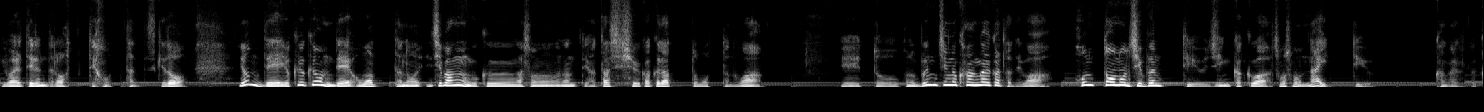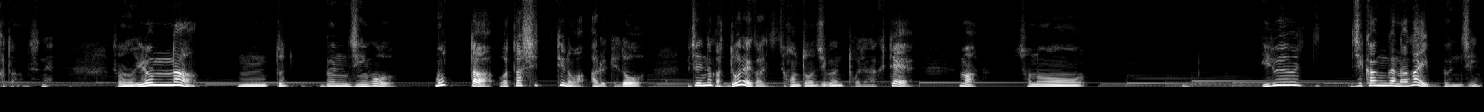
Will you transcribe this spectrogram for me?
言われてるんだろうって思ったんですけど、読んで、よくよく読んで思ったの、一番僕がその、なんていう、新しい収穫だと思ったのは、えっ、ー、と、この文人の考え方では、本当の自分っていう人格はそもそもないっていう考え方なんですね。そのいろんなうんと文人を持った私っていうのはあるけど、別になんかどれが本当の自分とかじゃなくて、まあ、その、いる時間が長い文人、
